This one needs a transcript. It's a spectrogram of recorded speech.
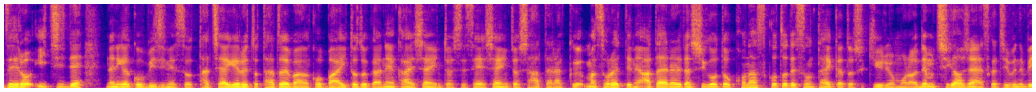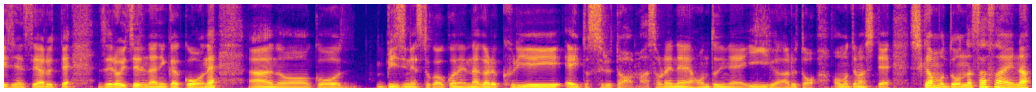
01で何かこうビジネスを立ち上げると、例えばこうバイトとかね、会社員として正社員として働く。まあそれってね、与えられた仕事をこなすことでその対価として給料をもらう。でも違うじゃないですか。自分でビジネスやるって、01で何かこうね、あの、こう、ビジネスとかお金の流れをクリエイトすると、まあそれね、本当にね、意義があると思ってまして、しかもどんな些細な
